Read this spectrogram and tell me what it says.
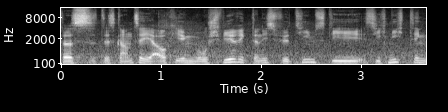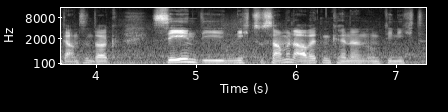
dass das Ganze ja auch irgendwo schwierig dann ist für Teams, die sich nicht den ganzen Tag sehen, die nicht zusammenarbeiten können und die nicht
